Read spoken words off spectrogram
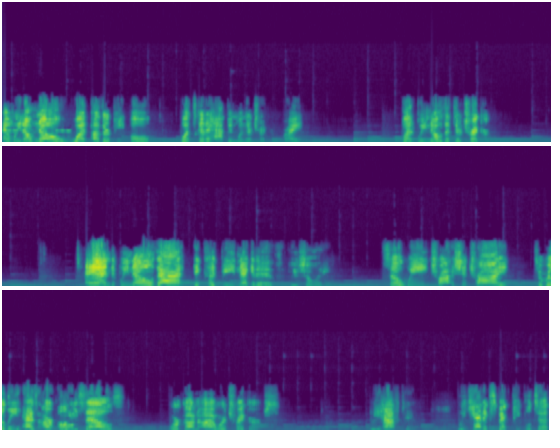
And we don't know what other people, what's going to happen when they're triggered, right? But we know that they're triggered. And we know that it could be negative usually. So we try should try to really, as our own selves, work on our triggers. We have to. We can't expect people to,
